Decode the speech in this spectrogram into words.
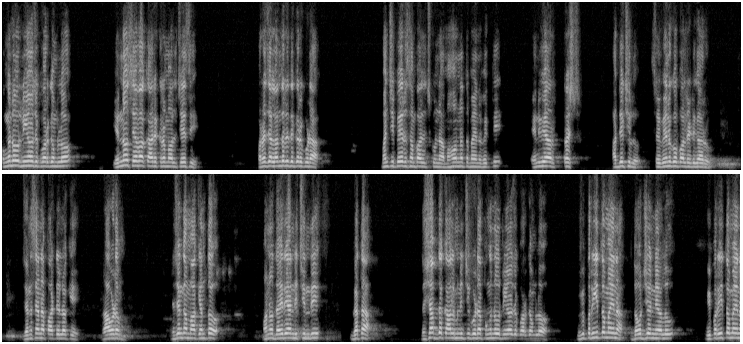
పుంగనూరు నియోజకవర్గంలో ఎన్నో సేవా కార్యక్రమాలు చేసి ప్రజలందరి దగ్గర కూడా మంచి పేరు సంపాదించుకున్న మహోన్నతమైన వ్యక్తి ఎన్విఆర్ ట్రస్ట్ అధ్యక్షులు శ్రీ వేణుగోపాల్ రెడ్డి గారు జనసేన పార్టీలోకి రావడం నిజంగా మాకెంతో మనోధైర్యాన్ని ఇచ్చింది. గత దశాబ్ద కాలం నుంచి కూడా పుంగనూరు నియోజకవర్గంలో విపరీతమైన దౌర్జన్యాలు విపరీతమైన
